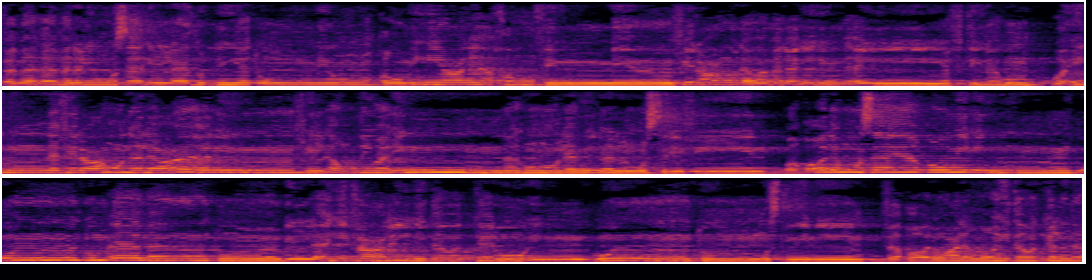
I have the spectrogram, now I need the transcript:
فما آمن لموسى إلا ذرية من قومه على خوف من فرعون وملئهم أن يفتنهم. وإن فرعون لعال في الأرض وإنه لمن المسرفين. وقال موسى يا قوم إن كنتم آمنتم بالله فعليه توكلوا إن كنتم مسلمين. فقالوا على الله توكلنا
